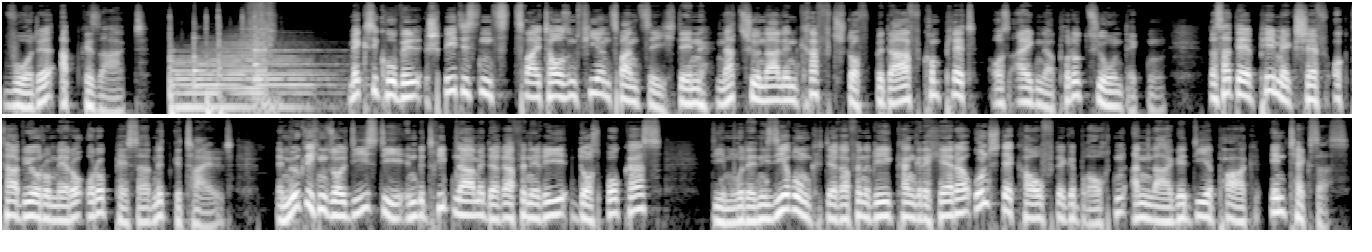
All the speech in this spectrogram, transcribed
wurde abgesagt. Mexiko will spätestens 2024 den nationalen Kraftstoffbedarf komplett aus eigener Produktion decken. Das hat der Pemex-Chef Octavio Romero Oropesa mitgeteilt. Ermöglichen soll dies die Inbetriebnahme der Raffinerie Dos Bocas, die Modernisierung der Raffinerie Cangrejera und der Kauf der gebrauchten Anlage Deer Park in Texas.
